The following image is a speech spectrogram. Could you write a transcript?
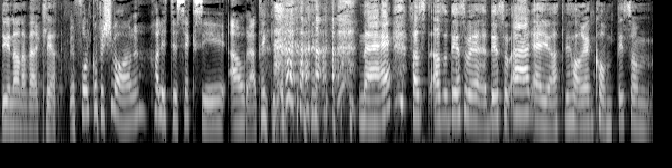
det är ju en annan verklighet. Men Folk och Försvar har lite sexig aura tänker du? nej, fast alltså det som, är, det som är är ju att vi har en kompis som,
